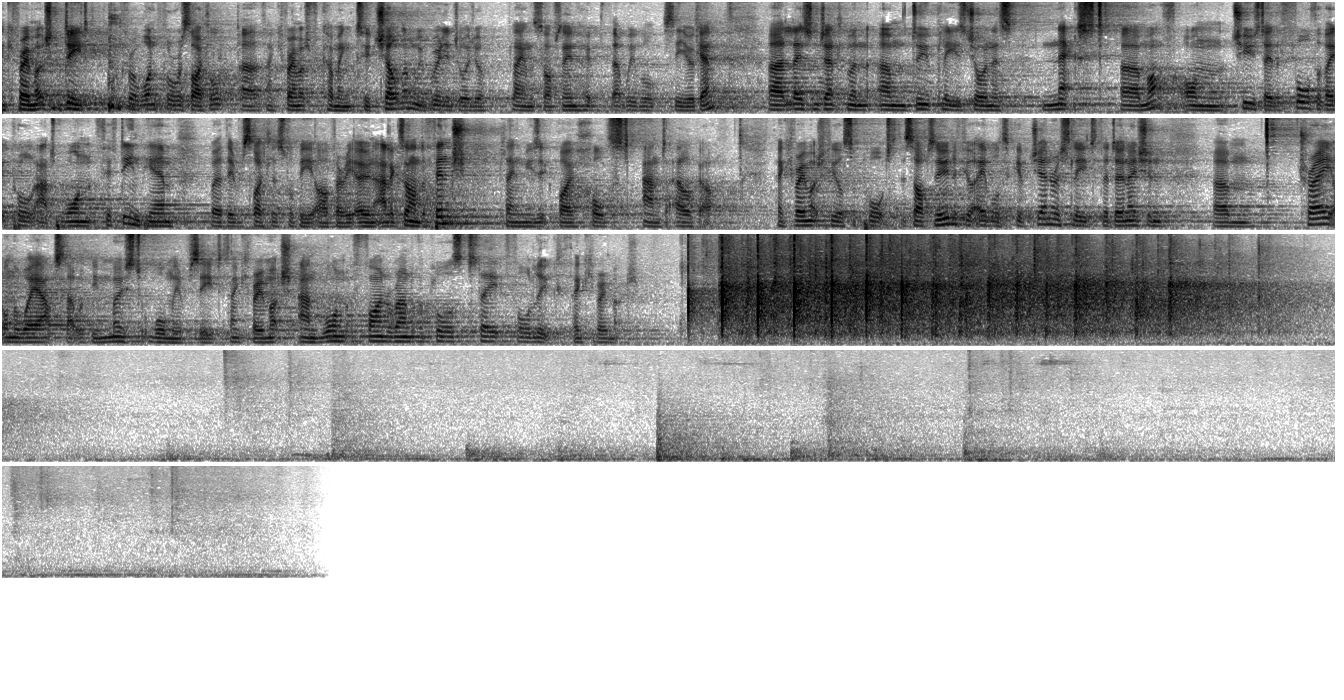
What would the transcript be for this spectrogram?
Thank you very much indeed for a wonderful recital. Uh, thank you very much for coming to Cheltenham. We've really enjoyed your playing this afternoon. Hope that we will see you again. Uh, ladies and gentlemen, um, do please join us next uh, month on Tuesday, the 4th of April at 1.15 pm, where the recitalist will be our very own Alexander Finch, playing music by Holst and Elgar. Thank you very much for your support this afternoon. If you're able to give generously to the donation um, tray on the way out, that would be most warmly received. Thank you very much. And one final round of applause today for Luke. Thank you very much.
